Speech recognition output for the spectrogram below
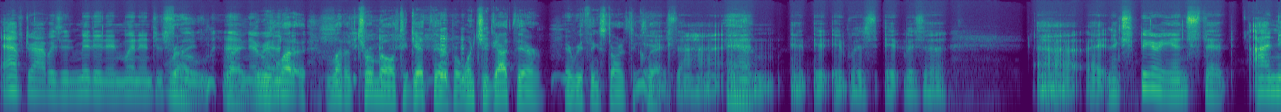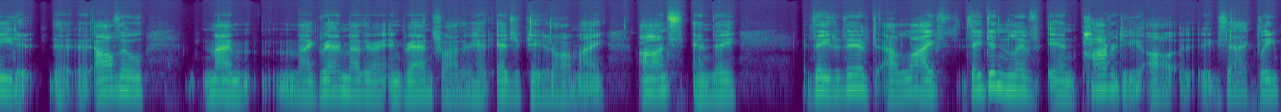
after I was admitted and went into school. Right, right. there was a lot of a lot of turmoil to get there, but once you got there, everything started to click. Yes, uh-huh. yeah. and it, it, it, was it was a uh, an experience that I needed. That although my my grandmother and grandfather had educated all my aunts, and they they lived a life. They didn't live in poverty all, exactly.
